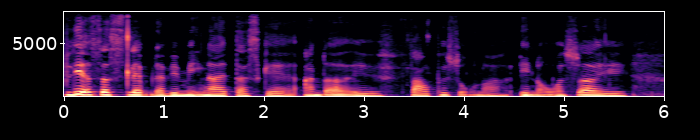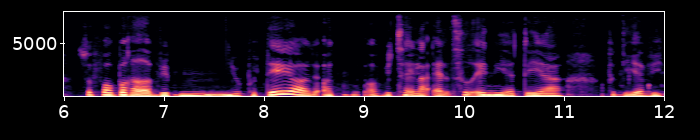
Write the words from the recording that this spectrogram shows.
bliver så slemt, at vi mener, at der skal andre øh, fagpersoner ind over, så, øh, så forbereder vi dem jo på det, og, og, og vi taler altid ind i, at det er fordi, at vi,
